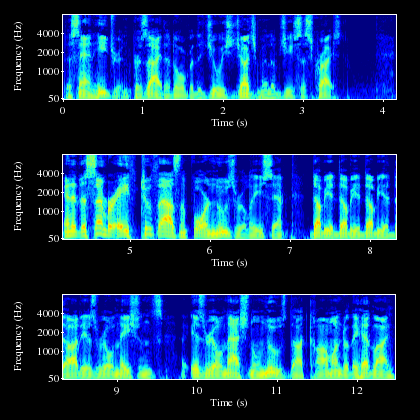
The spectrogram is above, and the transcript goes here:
the Sanhedrin presided over the Jewish judgment of Jesus Christ. In a December 8, 2004 news release at www.israelnationalnews.com under the headline,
